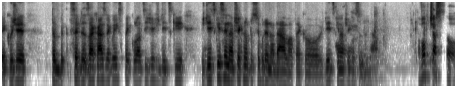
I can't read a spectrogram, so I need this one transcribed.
jakože to se zachází takových spekulací, že vždycky, vždycky se na všechno prostě bude nadávat, jako vždycky na všechno se bude nadávat. A občas to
